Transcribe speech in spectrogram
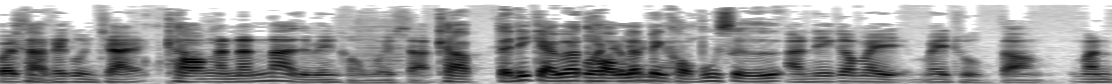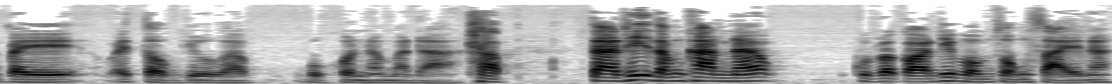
บริษัครัทบให้คุณใช้ ครัทบองอันนั้นน่าจะเป็นของบริษัท ครับ แต่นี่กลายเป็นว่าควรทองนั้นจะเป็นเป็นของผู้ซื้ออันนี้ก็ไม่ไม่ถูกต้อง มันไปไว้ตกอยู่กับบุคคลธรรมดา ครับ แต่ที่สำคัญนะ คุณประกรณ์ที่ผมสงสัยนะ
